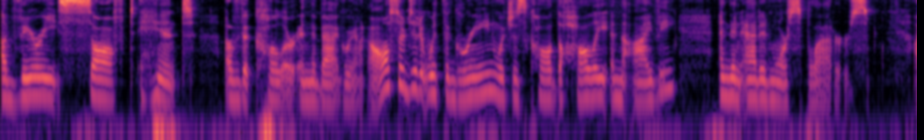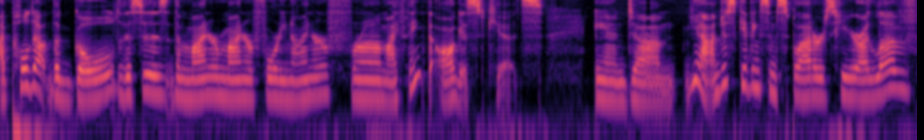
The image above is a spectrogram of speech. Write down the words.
a very soft hint of the color in the background. I also did it with the green, which is called the Holly and the Ivy, and then added more splatters. I pulled out the gold. This is the Minor Minor 49er from, I think, the August kits. And um, yeah, I'm just giving some splatters here. I love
